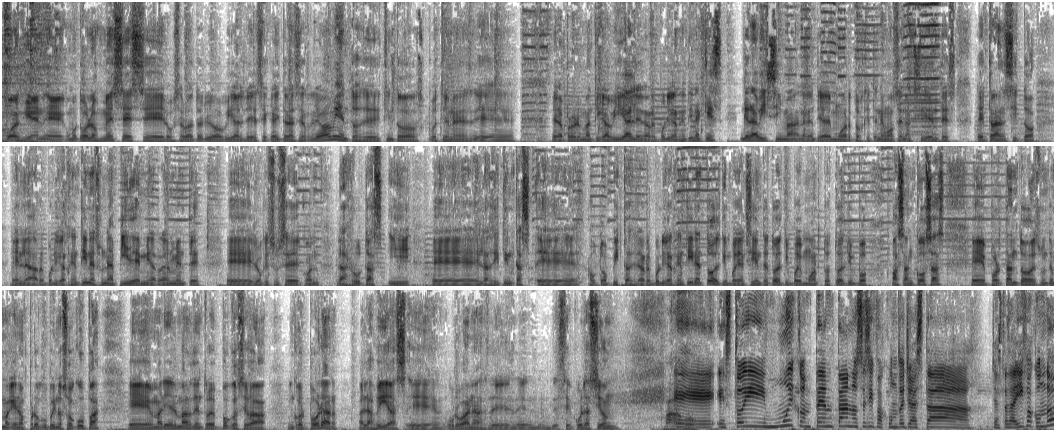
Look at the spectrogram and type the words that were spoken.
Pues bien, eh, como todos los meses, eh, el Observatorio Vial de Secaitra hace relevamientos de distintas cuestiones de, de la problemática vial en la República Argentina, que es gravísima. La cantidad de muertos que tenemos en accidentes de tránsito en la República Argentina es una epidemia realmente eh, lo que sucede con las rutas y eh, las distintas eh, autopistas de la República Argentina. Todo el tiempo hay accidentes, todo el tiempo hay muertos, todo el tiempo pasan cosas. Por tanto, es un tema que nos preocupa y nos ocupa. María del Mar dentro de poco se va a incorporar a las vías eh, urbanas de, de- de circulación. Vamos. Eh, estoy muy contenta. No sé si Facundo ya está. ¿Ya estás ahí, Facundo?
